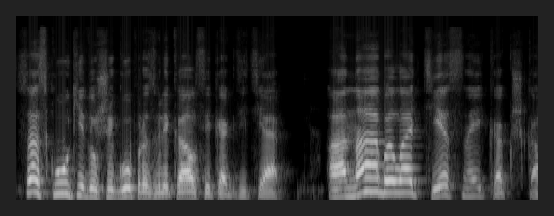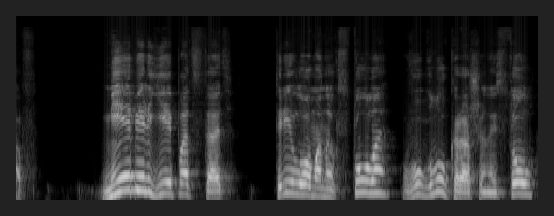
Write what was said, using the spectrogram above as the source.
Со скуки душегуб развлекался, как дитя. Она была тесной, как шкаф. Мебель ей подстать. Три ломаных стула, в углу крашеный стол,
